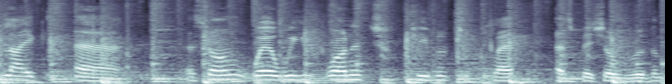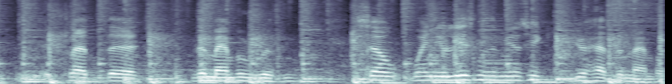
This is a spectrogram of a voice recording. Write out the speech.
like a, a song where we wanted to, people to clap a special rhythm, clap the the mambo rhythm. So when you listen to the music, you have the mambo.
